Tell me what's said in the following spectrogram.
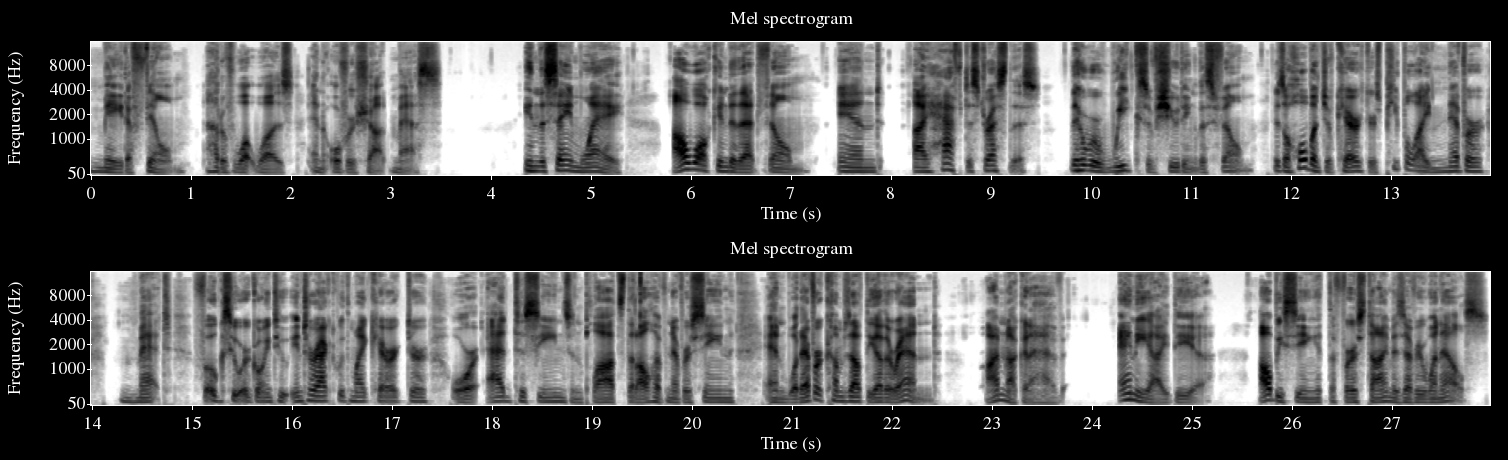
made a film out of what was an overshot mess. In the same way, I'll walk into that film, and I have to stress this. There were weeks of shooting this film. There's a whole bunch of characters, people I never met, folks who are going to interact with my character or add to scenes and plots that I'll have never seen, and whatever comes out the other end, I'm not going to have any idea. I'll be seeing it the first time as everyone else.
